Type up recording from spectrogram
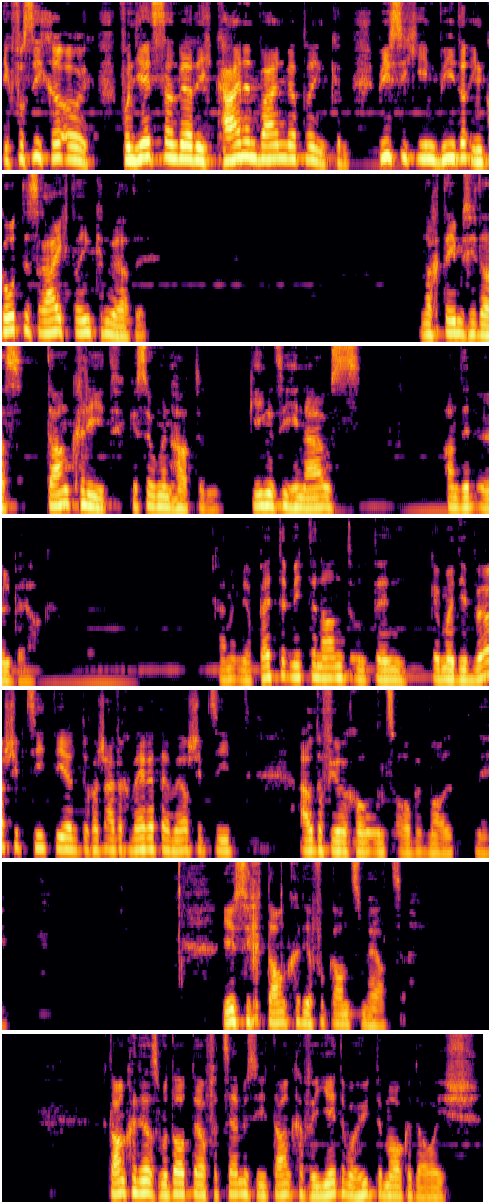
Ich versichere euch, von jetzt an werde ich keinen Wein mehr trinken, bis ich ihn wieder in Gottes Reich trinken werde. Nachdem sie das Danklied gesungen hatten, gingen sie hinaus an den Ölberg kommen wir beten miteinander und dann gehen wir in die Worship-Zeit ein und du kannst einfach während der Worship-Zeit auch dafür kommen und das Abendmahl nehmen. Jesus, ich danke dir von ganzem Herzen. Ich danke dir, dass wir dort dürfen zusammen sein. Danke für jeden, der heute Morgen da ist.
